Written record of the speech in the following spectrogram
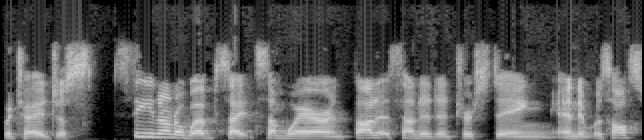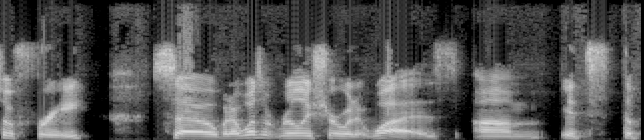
which I had just seen on a website somewhere and thought it sounded interesting. And it was also free. So, but I wasn't really sure what it was. Um, it's the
